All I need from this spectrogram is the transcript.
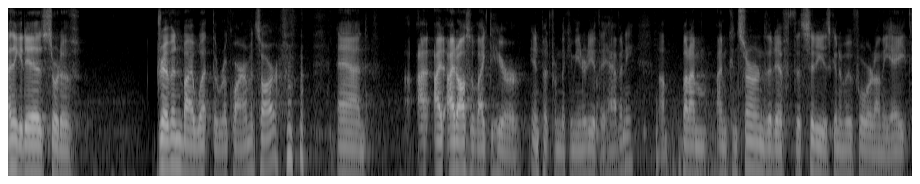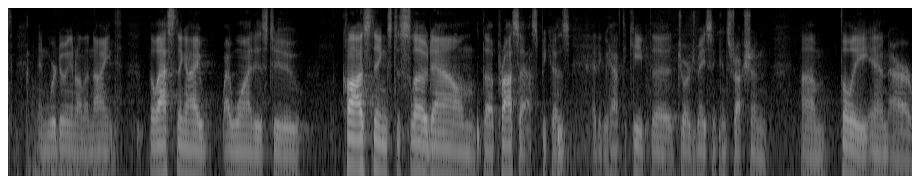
I think it is sort of driven by what the requirements are. And I, I'd also like to hear input from the community if they have any. Um, But I'm, I'm concerned that if the city is going to move forward on the 8th and we're doing it on the 9th, the last thing I, I want is to cause things to slow down the process because I think we have to keep the George Mason construction um, fully in our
